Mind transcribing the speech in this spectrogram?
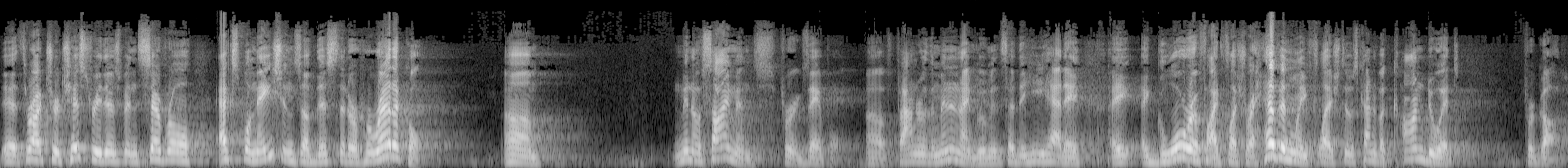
know, throughout church history, there's been several explanations of this that are heretical. Um, Menno Simons, for example, uh, founder of the Mennonite movement, said that he had a, a, a glorified flesh or a heavenly flesh that was kind of a conduit for God.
